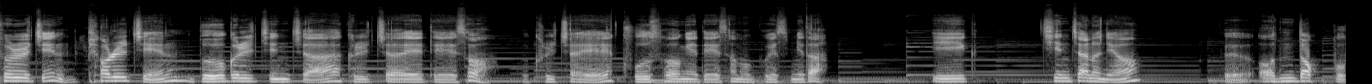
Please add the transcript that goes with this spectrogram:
풀진, 펼진, 묵을 진자 글자에 대해서 그 글자의 구성에 대해서 한번 보겠습니다. 이 진자는요, 그 언덕부,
